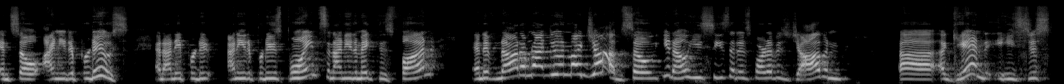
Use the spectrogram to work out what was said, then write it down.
and so I need to produce, and I need to produce, I need to produce points, and I need to make this fun. And if not, I'm not doing my job. So you know, he sees it as part of his job, and uh, again, he's just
